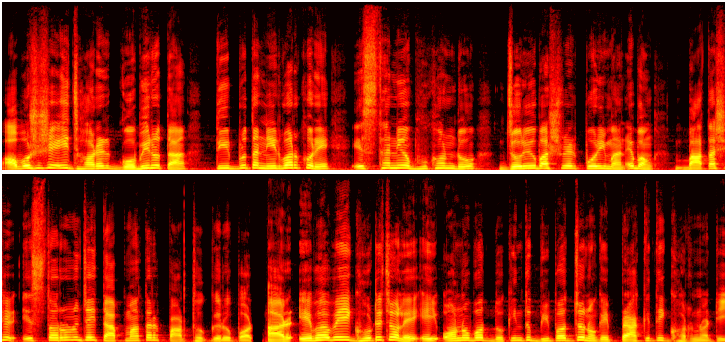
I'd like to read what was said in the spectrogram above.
অবশেষে এই ঝড়ের গভীরতা তীব্রতা নির্ভর করে স্থানীয় ভূখণ্ড, জলীয় বাষ্পের পরিমাণ এবং বাতাসের স্তর অনুযায়ী তাপমাত্রার পার্থক্যের উপর। আর এভাবেই ঘটে চলে এই অনবদ্য কিন্তু বিপজ্জনক এই প্রাকৃতিক ঘটনাটি।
